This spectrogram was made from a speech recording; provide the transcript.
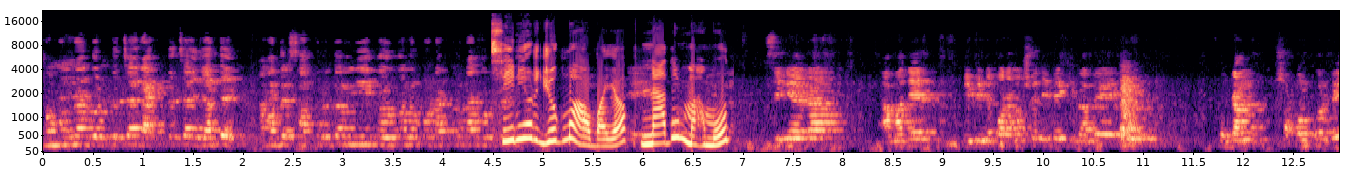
সমন্বয় করতে চাই রাখতে চাই যাতে আমাদের ছাত্রদল নিয়ে কেউ কোনো প্রোডাক্ট না করতে সিনিয়র যুগ্ম আহ্বায়ক নাদিম মাহমুদ। সিনিয়ররা আমাদের বিভিন্ন পরামর্শ দিবে কীভাবে প্রোগ্রাম সফল করবে।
